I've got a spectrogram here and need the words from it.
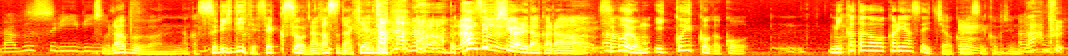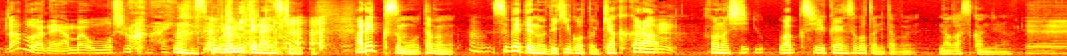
ラブ 3D そうラブはなんか 3D でセックスを流すだけみたいな。ラコンセプチュアルだからん。すごい一個一個がこう見方が分かりやすいっちゃ分かりやすいかもしれない、ラブラブはねあんまり面白くない。俺は見てないんですけど。アレックスも多分うん。全ての出来事逆からうん。このシワークシークエンスごとに多分流す感じなの。アレ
